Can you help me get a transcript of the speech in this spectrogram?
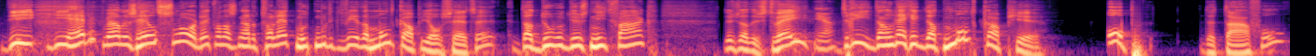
die, die heb ik wel eens heel slordig. Want als ik naar het toilet moet, moet ik weer dat mondkapje opzetten. Dat doe ik dus niet vaak. Dus dat is twee. Ja. Drie, dan leg ik dat mondkapje op de tafel.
